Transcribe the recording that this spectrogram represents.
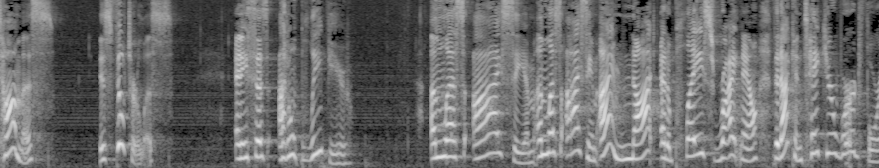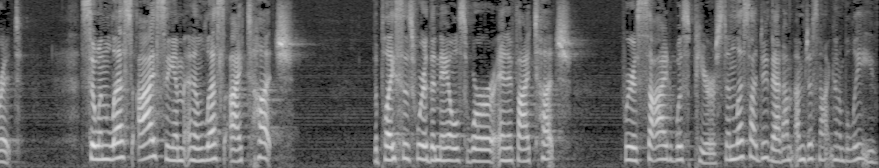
Thomas is filterless. And he says, I don't believe you unless I see him. Unless I see him. I am not at a place right now that I can take your word for it. So unless I see him and unless I touch the places where the nails were, and if I touch where his side was pierced, unless I do that, I'm, I'm just not going to believe.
